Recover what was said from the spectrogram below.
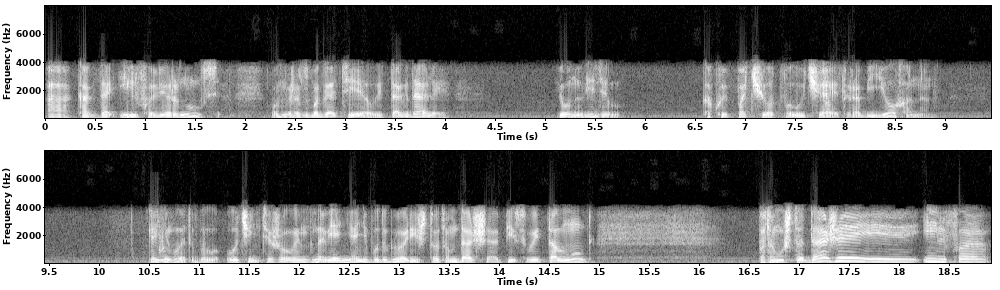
А когда Ильфа вернулся, он разбогател и так далее, и он увидел, какой почет получает Раби Йоханан – для него это было очень тяжелое мгновение. Я не буду говорить, что там дальше описывает Талмуд. Потому что даже Ильфа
